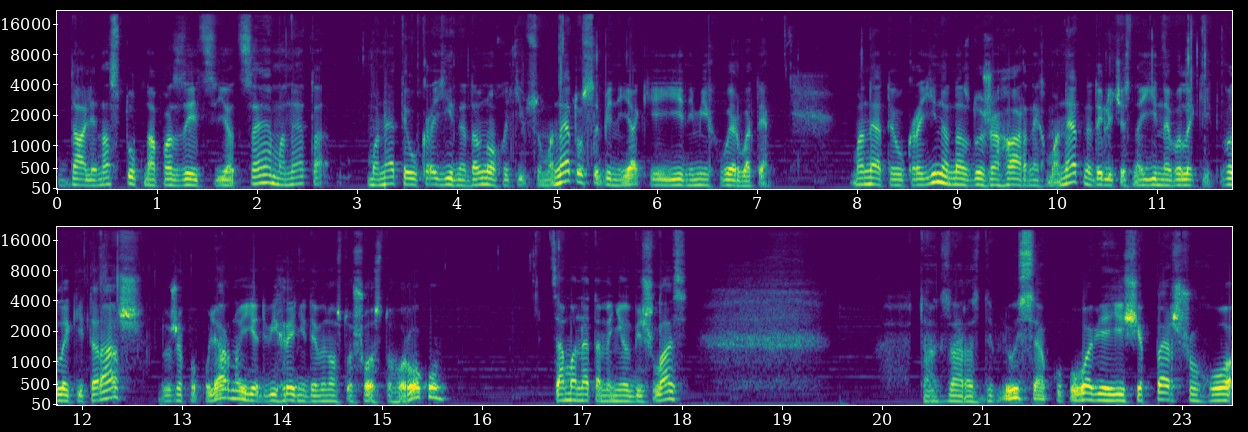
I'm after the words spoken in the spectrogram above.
Далі наступна позиція це монета, монети України. Давно хотів цю монету собі, ніяк я її не міг вирвати. Монети України, одна з дуже гарних монет, не дивлячись на її невеликий великий тираж, дуже популярно є 2 гривні 96 року. Ця монета мені обійшлась. Так, зараз дивлюся. Купував я її ще 1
